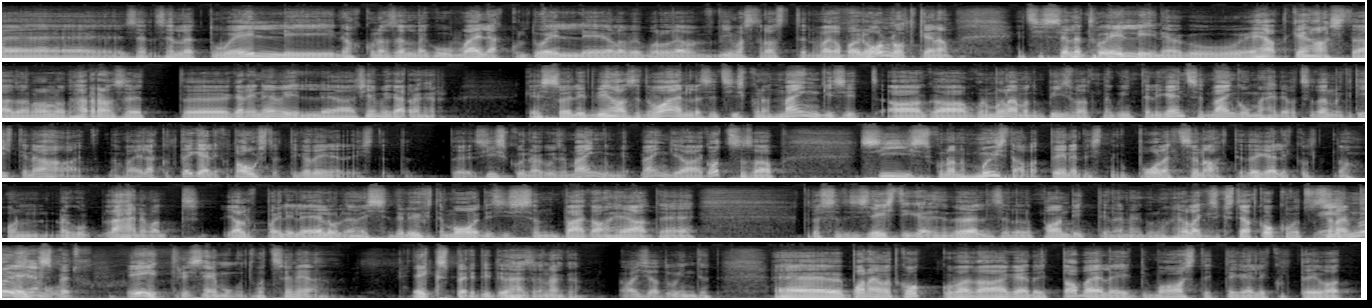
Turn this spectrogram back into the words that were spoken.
selle, selle duelli, noh, kuna seal nagu väljakul duelli ei ole võib-olla viimastel aastatel väga palju olnudki enam, et siis selle duelli nagu head kehastajad on olnud härrased Gary Neville ja Jamie Carragher kes olid vihased vaenlased siis, kui nad mängisid, aga kuna mõlemad on piisavalt nagu intelligentsed mängumehed ja vot seda on nagu tihti näha, et noh, väljakul tegelikult austati ka teineteist, et, et siis, kui nagu see mäng, mängija aeg otsa saab, siis kuna nad mõistavad teineteist nagu poolelt sõnalt ja tegelikult noh, on nagu lähenevad jalgpallile ja elule ja asjadele ühtemoodi, siis see on väga heade kuidas seda siis eesti keeles nüüd öelda, sellele panditile nagu noh, ei olegi niisugust head kokkuvõtvat sõna, no ekspert, eetrisemud, vot see on hea eksperdid ühesõnaga, asjatundjad, eh, panevad kokku väga ägedaid tabeleid, juba aastaid tegelikult teevad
